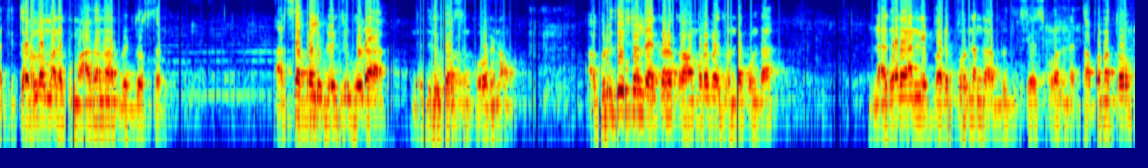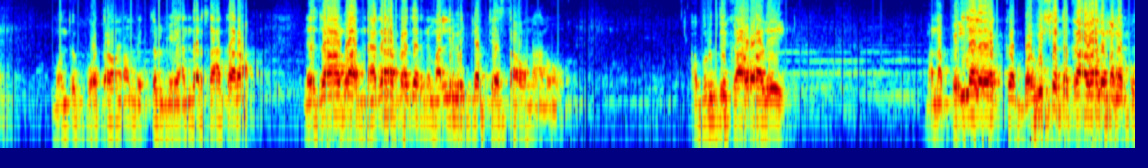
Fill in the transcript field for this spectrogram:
అతి త్వరలో మనకి మాదనార్ బ్రిడ్జ్ వస్తుంది. అర్సపల్లి బ్రిడ్జ్ కూడా నిధులు ఇవ్వాల్సిన కోరినాం. అభివృద్ధి విషయంలో ఎక్కడ కాంప్రమైజ్ ఉండకుండా నగరాన్ని పరిపూర్ణంగా అభివృద్ధి చేసుకోవాలనే తపనతో ముందుకు పోతా ఉన్నాం. మిత్రులు మీ అందరి సహకారం. నిజామాబాద్ నగర ప్రజలకు మళ్ళీ విజ్ఞప్తి చేస్తా ఉన్నాను. అభివృద్ధి కావాలి. మన పిల్లల యొక్క భవిష్యత్తు కావాలి మనకు.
